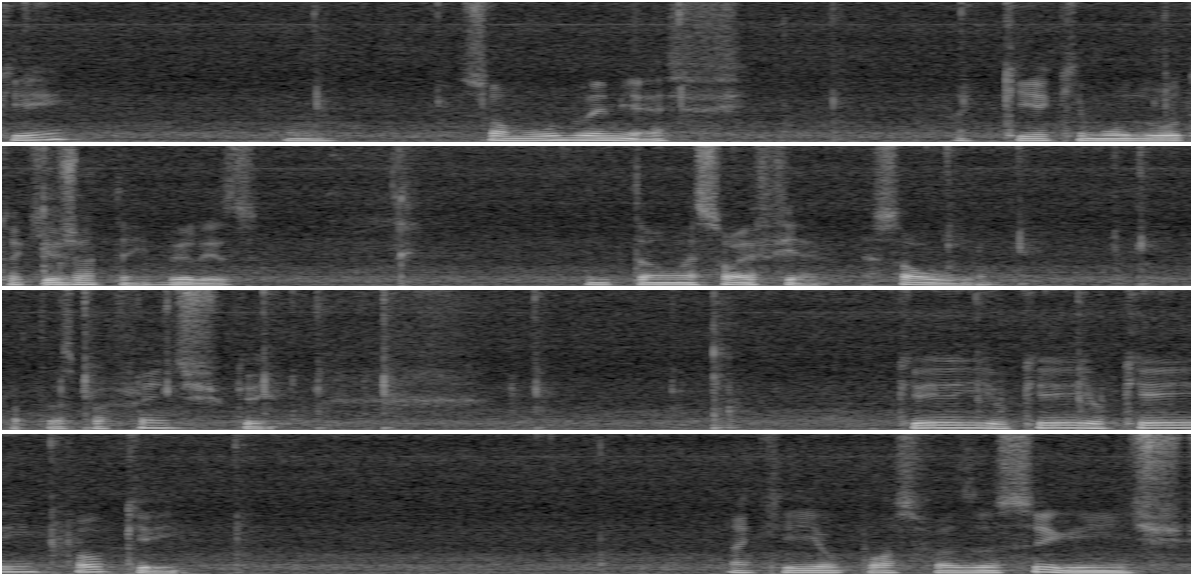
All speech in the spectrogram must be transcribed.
Aqui. Hum. Só mudo o MF Aqui é que mudo o outro aqui eu já tenho, beleza. Então é só FM É só o Para trás para frente, ok. Ok, ok, ok, ok Aqui eu posso fazer o seguinte.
